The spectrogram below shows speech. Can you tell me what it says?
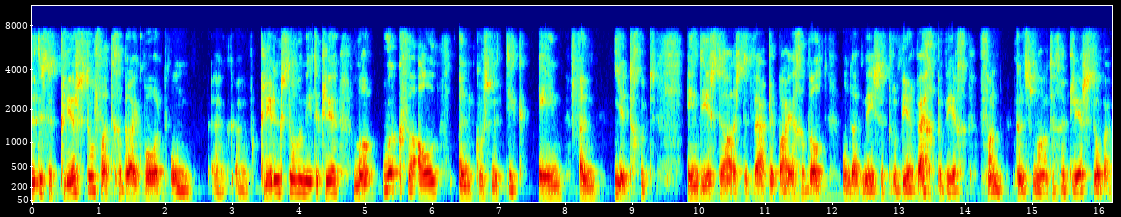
Dit is 'n kleurstof wat gebruik word om uh, uh, kledingstowwe mee te kleur, maar ook veral in kosmetiek en in eetgoed. En deesdae is dit werklik baie gewild omdat mense probeer wegbeweeg van kunsmatige kleurstowwe.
